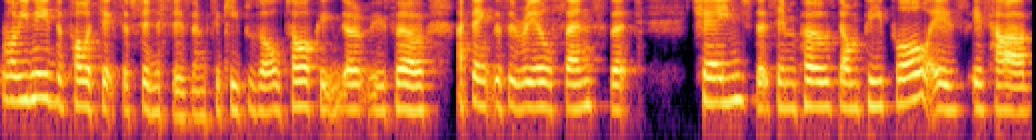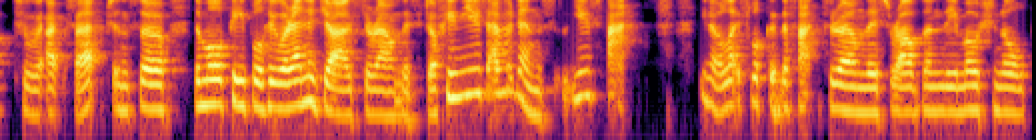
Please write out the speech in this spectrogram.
Well, you need the politics of cynicism to keep us all talking, don't you? So I think there's a real sense that change that's imposed on people is is hard to accept. And so the more people who are energized around this stuff who use evidence use facts you know let's look at the facts around this rather than the emotional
